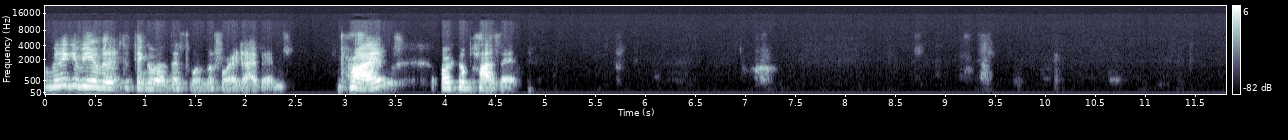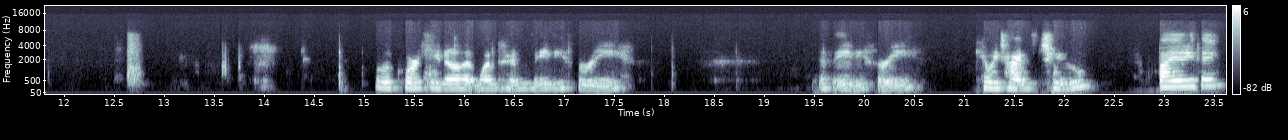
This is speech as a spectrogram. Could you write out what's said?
I'm going to give you a minute to think about this one before I dive in. Prime or composite? Well, of course, you know that 1 times 83 is 83. Can we times 2 by anything?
